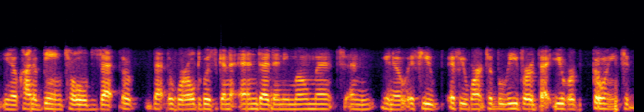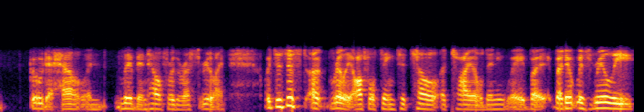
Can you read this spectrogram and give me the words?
you know, kind of being told that the that the world was going to end at any moment, and you know, if you if you weren't a believer, that you were going to go to hell and live in hell for the rest of your life which is just a really awful thing to tell a child anyway but but it was really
